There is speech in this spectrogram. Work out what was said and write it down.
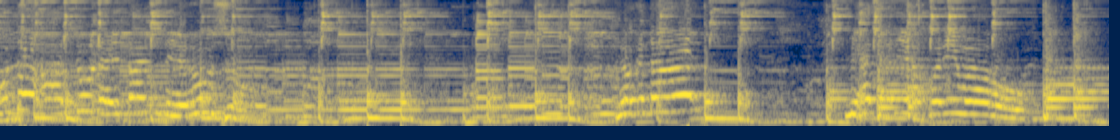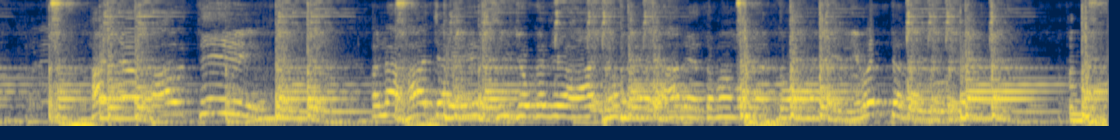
હું તો હાથું લઈતા જ દેરું છું. જો મેં તારી પરિવારો હાજા ભાવથી અને હાજા એથી જો કદાચ હાથ ત્યારે તમારે તો નિવત કરાવી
